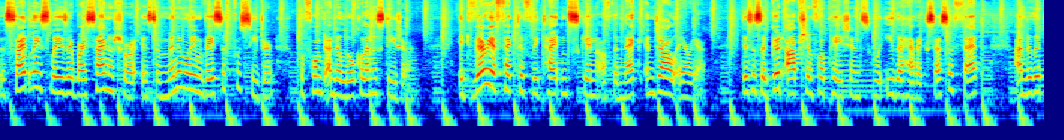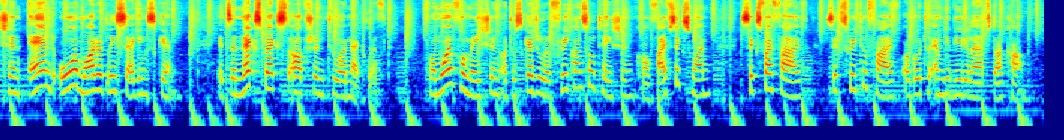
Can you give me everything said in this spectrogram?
The SightLace laser by Cynosure is a minimally invasive procedure performed under local anesthesia. It very effectively tightens skin of the neck and jowl area. This is a good option for patients who either have excessive fat under the chin and or moderately sagging skin. It's the next best option to a neck lift. For more information or to schedule a free consultation, call 561 655 6325 or go to mdbeautylabs.com.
